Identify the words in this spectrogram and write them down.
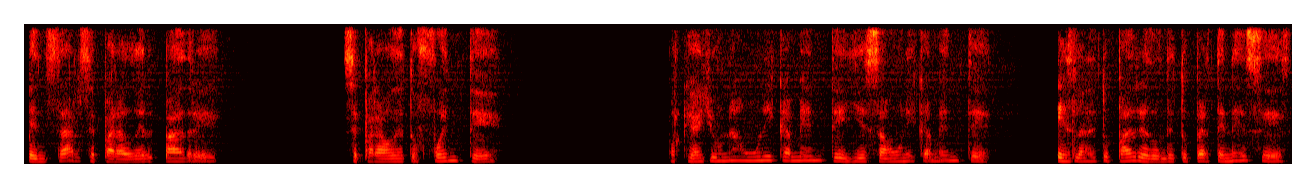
pensar separado del Padre, separado de tu fuente, porque hay una única mente y esa única mente es la de tu Padre donde tú perteneces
